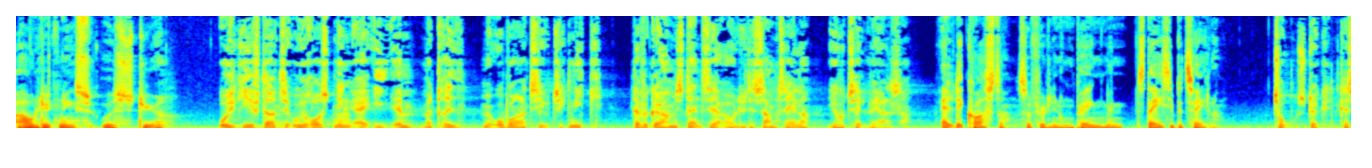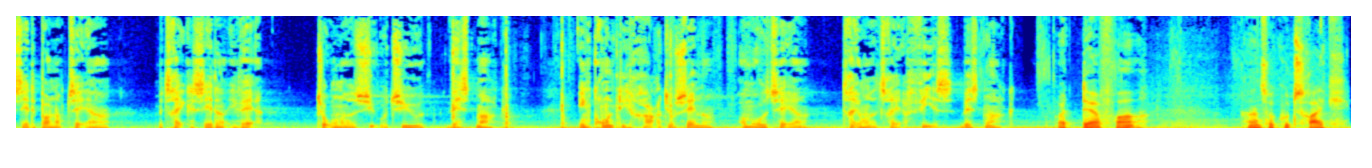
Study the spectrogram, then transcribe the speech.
aflytningsudstyr. Udgifter til udrustning af IM Madrid med operativ teknik, der vil gøre ham i stand til at aflytte samtaler i hotelværelser. Alt det koster selvfølgelig nogle penge, men Stasi betaler. To styk kassettebåndoptagere med tre kassetter i hver. 227 Vestmark. En grundig radiosender og modtager 383 Vestmark. Og derfra har han så kunne trække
